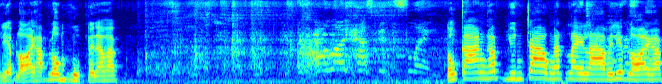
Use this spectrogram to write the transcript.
เรียบร้อยครับล่มหุบไปแล้วครับ ตรงกลางครับยุนเจ้างัดไลลาไปเรียบร้อยครับ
